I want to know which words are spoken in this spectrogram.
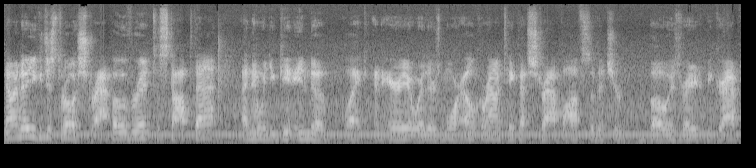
Now I know you could just throw a strap over it to stop that, and then when you get into like an area where there's more elk around, take that strap off so that your bow is ready to be grabbed.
